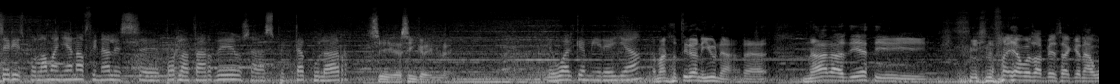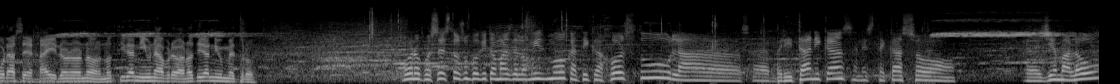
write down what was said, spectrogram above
Series por la mañana, finales eh, por la tarde, o sea, espectacular. Sí, es increíble. Igual que Mireia. Además no tira ni una. O sea, nada a las 10 y, y, no vayamos a pensar que Nagura se deja ir. No, no, no. No tira ni una prueba, no tira ni un metro. Bueno, pues esto es un poquito más de lo mismo. Katika Hostu, las eh, británicas, en este caso eh, Gemma Lowe.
